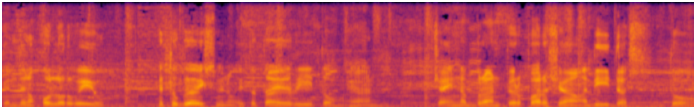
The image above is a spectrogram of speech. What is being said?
Ganda ng colorway oh. Ito guys, may nakita tayo rito. Yan, China brand pero para siyang Adidas. Ito oh.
